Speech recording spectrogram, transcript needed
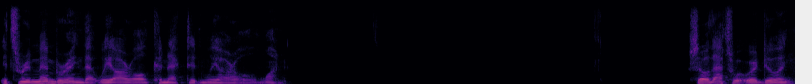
It's remembering that we are all connected and we are all one. So that's what we're doing.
